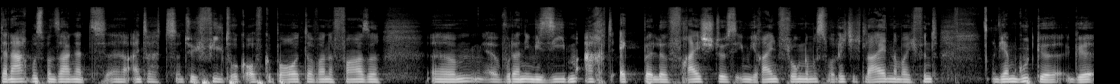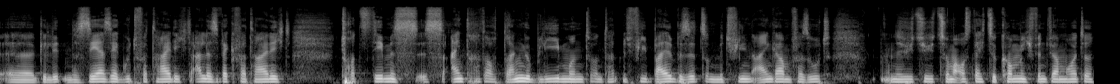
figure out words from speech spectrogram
danach muss man sagen, hat äh, Eintracht natürlich viel Druck aufgebaut. Da war eine Phase, ähm, wo dann irgendwie sieben, acht Eckbälle, Freistöße irgendwie reinflogen. Da mussten wir richtig leiden. Aber ich finde, wir haben gut ge, ge, äh, gelitten. Das sehr, sehr gut verteidigt, alles wegverteidigt. Trotzdem ist, ist Eintracht auch dran geblieben und, und hat mit viel Ballbesitz und mit vielen Eingaben versucht, natürlich zum Ausgleich zu kommen. Ich finde, wir haben heute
